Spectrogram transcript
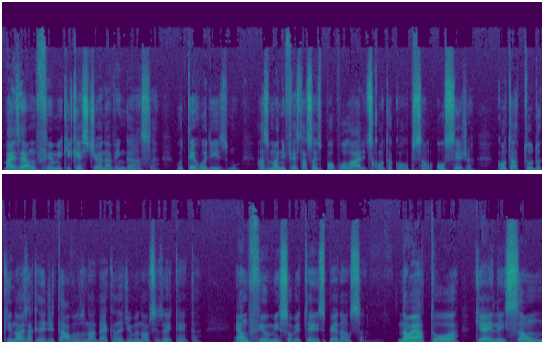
Mas é um filme que questiona a vingança, o terrorismo, as manifestações populares contra a corrupção, ou seja, contra tudo que nós acreditávamos na década de 1980. É um filme sobre ter esperança. Não é à toa que a eleição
